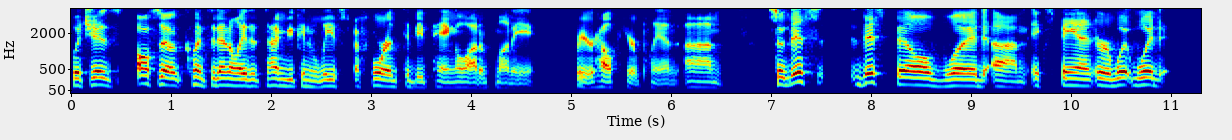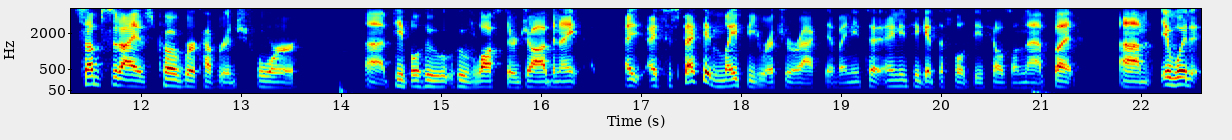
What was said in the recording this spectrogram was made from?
which is also coincidentally the time you can least afford to be paying a lot of money for your healthcare plan. Um, so this this bill would um, expand or would, would subsidize cobra coverage for uh, people who who've lost their job and I, I I suspect it might be retroactive. I need to I need to get the full details on that, but um, it would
